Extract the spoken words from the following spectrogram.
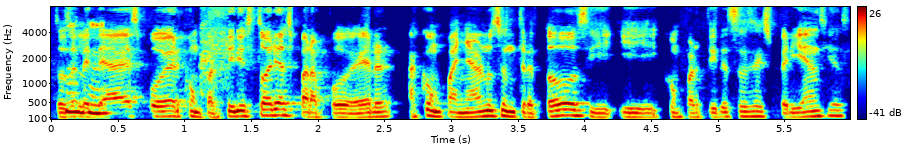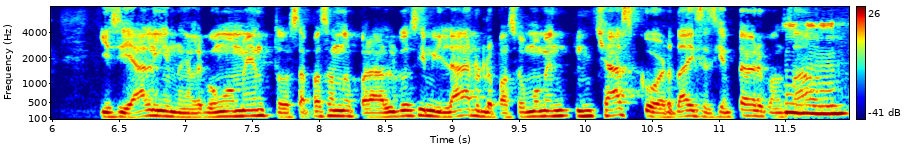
Entonces la idea es poder compartir historias para poder acompañarnos entre todos y, compartir esas experiencias. Y si alguien en algún momento está pasando por algo similar, lo pasó un momento, un chasco, ¿verdad? Y se siente avergonzado,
